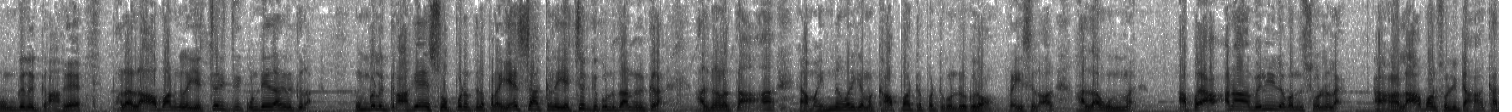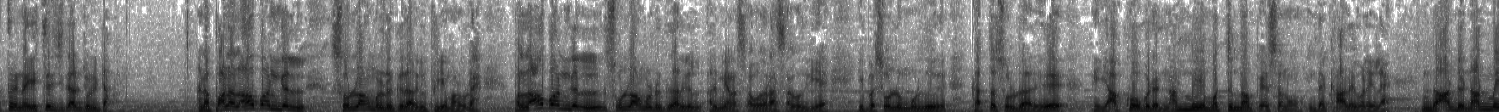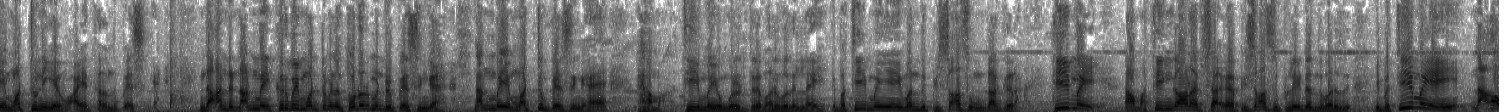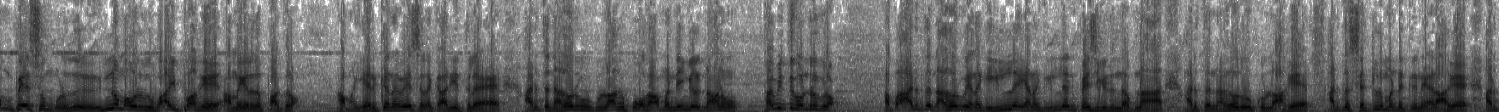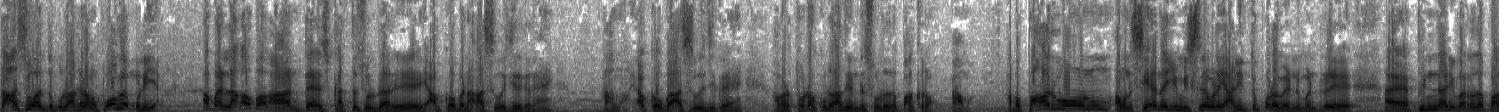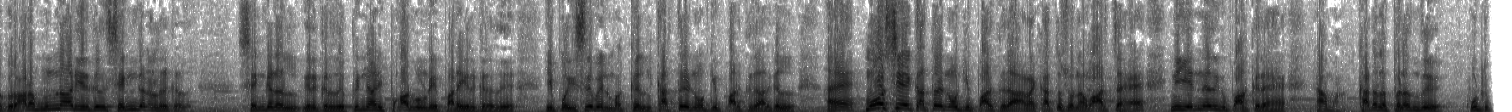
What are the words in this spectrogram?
உங்களுக்காக பல லாபான்களை எச்சரித்து கொண்டேதான் இருக்கிறார். உங்களுக்காக சொப்பனத்தில் பல ஏசாக்களை எச்சரித்து கொண்டு தான் இருக்கிறார். அதனால தான் நம்ம இன்ன வரைக்கும் நம்ம காப்பாற்றப்பட்டு கொண்டிருக்கிறோம். பிரைஸ்லால் அதுதான் உண்மை. அப்போ ஆனால் வெளியில் வந்து சொல்லலை. ஆனால் லாபான் சொல்லிட்டான். கத்தர் என்னை எச்சரிச்சிட்டான்னு சொல்லிட்டான். ஆனால் பல லாபான்கள் சொல்லாமல் இருக்கிறார்கள் பிரியமானவர்களே. பல லாபான்கள் சொல்லாமல் இருக்கிறார்கள் அருமையான சகோதரா சகோதரியை. இப்போ சொல்லும் பொழுது கத்த சொல்கிறாரு நீ யாக்கோவோட நன்மையை மட்டும்தான் பேசணும் இந்த காலை வேளையில். இந்த ஆண்டு நன்மையை மட்டும் நீங்கள் வாயை திறந்து பேசுங்க. இந்த ஆண்டு நன்மை கிருபை மட்டும் என தொடரும் என்று பேசுங்க. நன்மையை மட்டும் பேசுங்க. ஆமாம் தீமை உங்களிடத்தில் வருவதில்லை. இப்போ தீமையை வந்து பிசாசு உண்டாக்குறான் தீமை ஆமாம் தீங்கான பிசாசு பிள்ளைகிட்ட வருது. இப்போ தீமையை நாம் பேசும் பொழுது இன்னும் அவர்களுக்கு வாய்ப்பாக அமைகிறத பார்க்குறோம். ஆமாம் ஏற்கனவே சில காரியத்தில் அடுத்த நகர்வுக்குள்ளாக போகாமல் நீங்கள் நானும் தவித்து கொண்டிருக்கிறோம். அப்போ அடுத்த நகர்வு எனக்கு இல்லை எனக்கு இல்லைன்னு பேசிக்கிட்டு இருந்தோம்னா அடுத்த நகர்வுக்குள்ளாக அடுத்த செட்டில்மெண்ட்டுக்கு நேராக அடுத்த ஆசீர்வாதத்துக்குள்ளாக நம்ம போக முடியும் அப்போ லாபான்ட்ட கத்த சொல்கிறாரு யாக்கோபை நான் ஆசீர்வச்சிருக்கிறேன். ஆமாம் யாக்கோபை ஆசீர்வச்சிருக்கிறேன். அவனை தொடக்கூடாது என்று சொல்கிறத பார்க்குறோம். ஆமாம் அப்போ பார்வோனும் அவன் சேனையும் இஸ்ரேவலை அழித்து போட வேண்டும் என்று பின்னாடி வர்றதை பார்க்குறோம். ஆனால் முன்னாடி இருக்கிறது செங்கடல் இருக்கிறது. செங்கடல் இருக்கிறது பின்னாடி பார்வனுடைய படை இருக்கிறது. இப்போ இஸ்ரேல் மக்கள் கத்தரை நோக்கி பார்க்கிறார்கள். மோசையை கத்தரை நோக்கி பார்க்கிறார். ஆனால் கத்த சொன்ன வார்த்தை நீ என்னதுக்கு பார்க்குற? ஆமாம் கடலை பிளந்து கூட்டு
